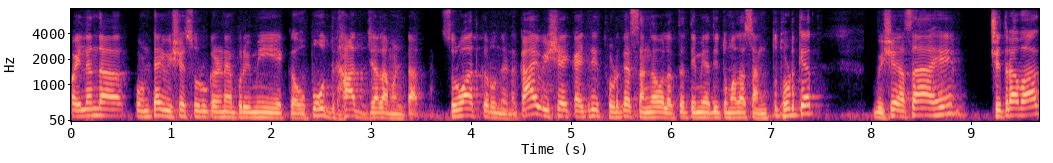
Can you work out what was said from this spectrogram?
पहिल्यांदा कोणताही विषय सुरू करण्यापूर्वी मी एक उपोद्घात ज्याला म्हणतात सुरुवात करून देणं. काय विषय? काहीतरी थोडक्यात सांगावं लागतं ते मी आधी तुम्हाला सांगतो. थोडक्यात विषय असा आहे चित्रावाघ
